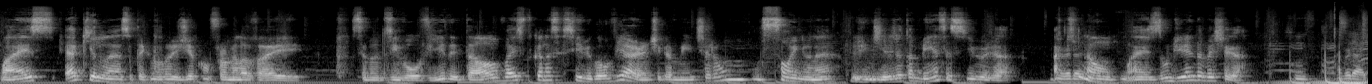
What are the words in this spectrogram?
Mas é aquilo, né? Essa tecnologia, conforme ela vai sendo desenvolvida e tal, vai ficando acessível, igual o VR. Antigamente era um, um sonho, né? Hoje em uhum. dia já está bem acessível já. É Aqui verdade. não, mas um dia ainda vai chegar. Sim, é verdade.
